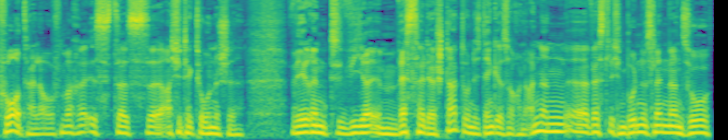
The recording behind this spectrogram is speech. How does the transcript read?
Vorurteile aufmache, ist das äh, Architektonische. Während wir im Westteil der Stadt, und ich denke es auch in anderen äh, westlichen Bundesländern so,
